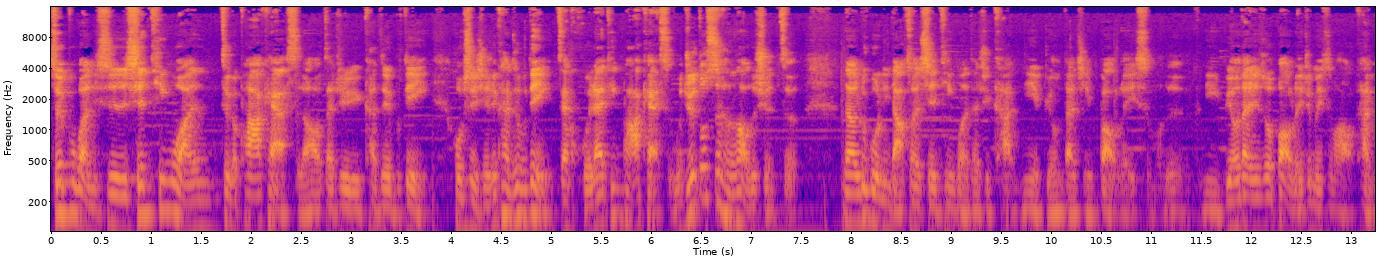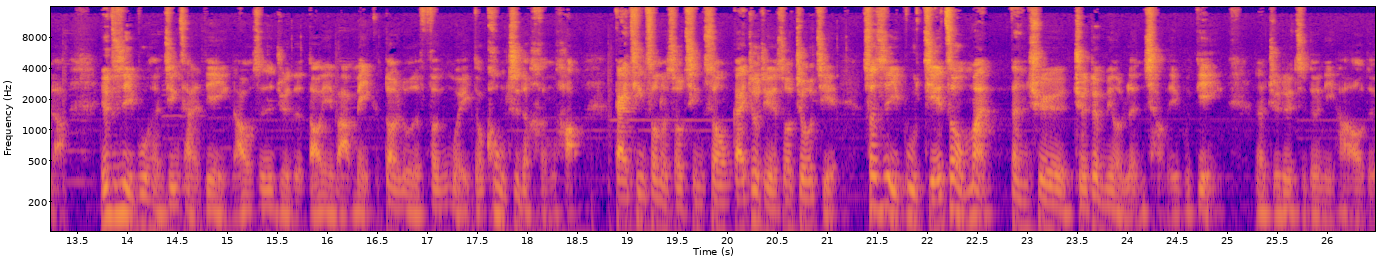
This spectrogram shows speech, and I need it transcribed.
所以不管你是先听完这个 podcast，然后再去看这部电影，或是你先去看这部电影，再回来听 podcast，我觉得都是很好的选择。那如果你打算先听完再去看，你也不用担心暴雷什么的，你不用担心说暴雷就没什么好看的，因为这是一部很精彩的电影。然后甚至觉得导演把每个段落的氛围都控制得很好，该轻松的时候轻松，该纠结的时候纠结，算是一部节奏慢但却绝对没有冷场的一部电影。那绝对值得你好好的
